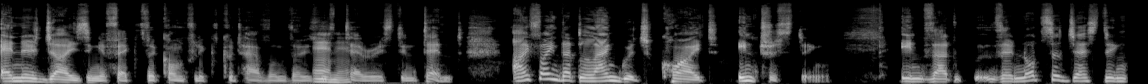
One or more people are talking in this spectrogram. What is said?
energizing effect the conflict could have on those mm-hmm. with terrorist intent. I find that language quite interesting in that they're not suggesting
